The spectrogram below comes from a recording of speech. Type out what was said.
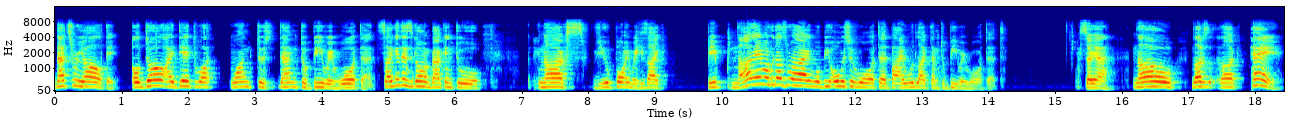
that's reality. Although I did what want to them to be rewarded. So I guess this is going back into Nog's viewpoint where he's like, not anyone who does right will be always rewarded, but I would like them to be rewarded. So yeah, now Nog's like, hey,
